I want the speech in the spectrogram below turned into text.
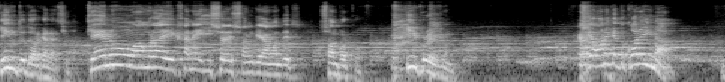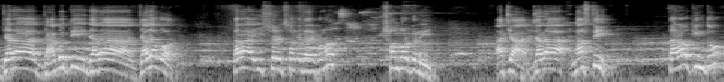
কিন্তু দরকার আছে। কেন আমরা এখানে ঈশ্বরের সঙ্গে আমাদের সম্পর্ক? কি প্রয়োজন? অনেকে তো করেই না। যারা জাগতি, যারা যাযাবর, তারা ঈশ্বরের সঙ্গে তাদের কোনো সম্পর্ক নেই। আচ্ছা যারা নাস্তিক, তারাও কিন্তু,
